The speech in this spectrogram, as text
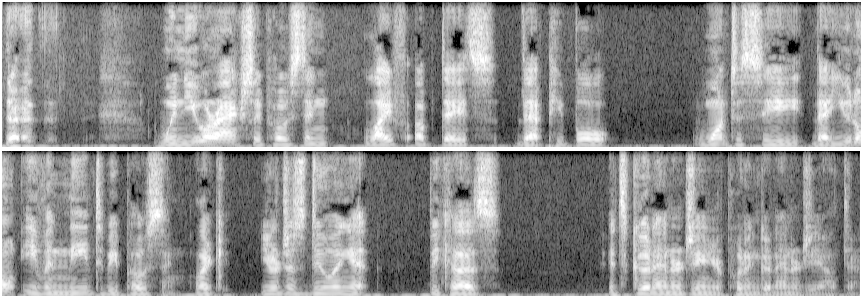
There, when you are actually posting life updates that people want to see that you don't even need to be posting. Like you're just doing it because it's good energy and you're putting good energy out there.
